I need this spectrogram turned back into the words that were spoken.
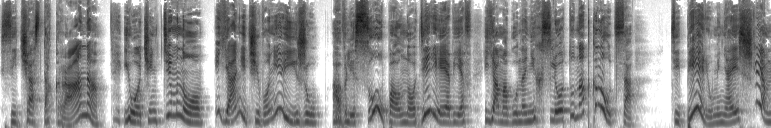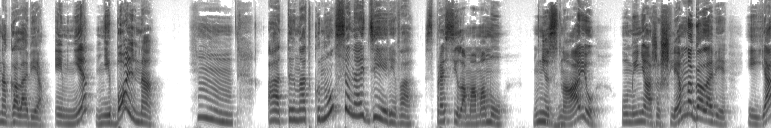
«Сейчас так рано и очень темно, я ничего не вижу. А в лесу полно деревьев, я могу на них с лету наткнуться. Теперь у меня есть шлем на голове, и мне не больно». «Хм, а ты наткнулся на дерево?» – спросила мама Му. «Не знаю, у меня же шлем на голове, и я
